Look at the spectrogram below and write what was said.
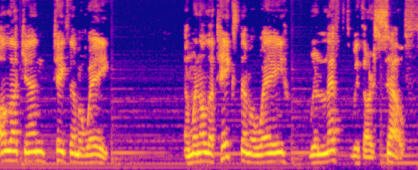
Allah can take them away. And when Allah takes them away we're left with ourself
